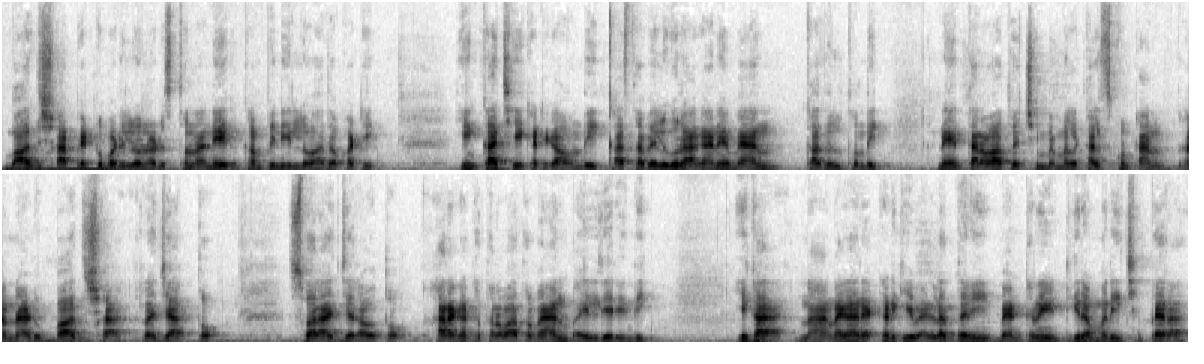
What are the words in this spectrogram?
బాదుషా పెట్టుబడిలో నడుస్తున్న అనేక కంపెనీల్లో అదొకటి. ఇంకా చీకటిగా ఉంది. కాస్త వెలుగు రాగానే వ్యాన్ కదులుతుంది. నేను తర్వాత వచ్చి మిమ్మల్ని కలుసుకుంటాను అన్నాడు బాద్షా రజాక్తో స్వరాజ్యరావుతో. అరగంట తర్వాత వ్యాన్ బయలుదేరింది. ఇక నాన్నగారు ఎక్కడికి వెళ్ళొద్దని వెంటనే ఇంటికి రమ్మని చెప్పారా?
